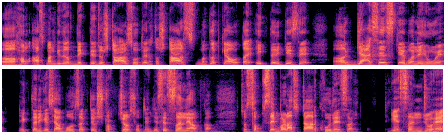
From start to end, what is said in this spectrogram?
आ, हम आसमान की तरफ़ देखते हैं जो स्टार्स होते हैं ना तो स्टार्स मतलब क्या होता है? एक तरीके से गैसेस के बने हुए एक तरीके से आप बोल सकते हो स्ट्रक्चर्स होते हैं जैसे सन है आपका। तो सबसे बड़ा स्टार खुद है सन ठीक है? सन जो है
